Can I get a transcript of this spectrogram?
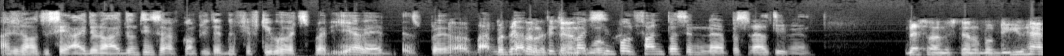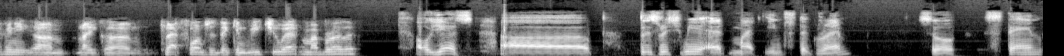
I don't know how to say. I don't know. I don't think so. I've completed the 50 words, but yeah, man. It's, I'm, but that's I'm a pretty much simple, fun person, uh, personality, man. That's understandable. Do you have any um like um platforms that they can reach you at, my brother? Oh yes. Uh, please reach me at my Instagram. So Stan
